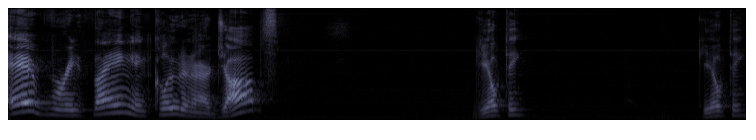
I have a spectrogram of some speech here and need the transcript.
everything, including our jobs, guilty, guilty.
